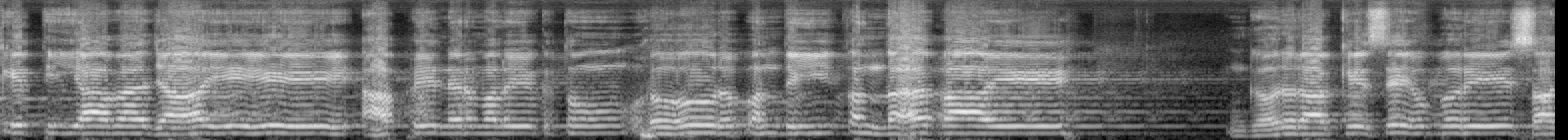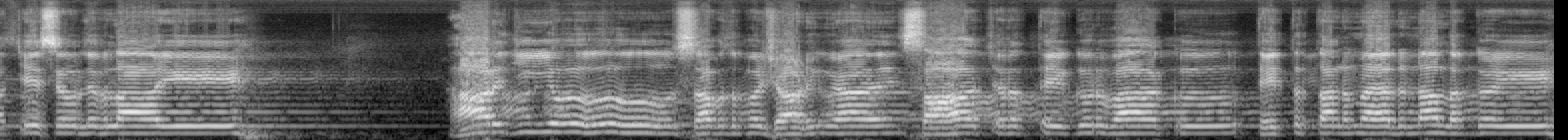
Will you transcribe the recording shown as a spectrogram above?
ਕੀਤੀ ਆਵੈ ਜਾਏ, ਆਪੇ ਨਿਰਮਲ ਇਕ ਤੂੰ, ਹੋਰ ਬੰਦੀ ਧੰਦਾ ਪਾਏ। ਗੁਰ ਰਾਖੇ ਸੇ ਉਬਰੇ ਸਾਚੇ ਸੋ ਲਿਵਲਾਏ। ਹਰ ਜੀਉ ਸ਼ਬਦ ਪਛਾੜੀਐ ਸਾਚ ਰਤੇ ਗੁਰਵਾਕ, ਤਿਤ ਤਨ ਮੈਲ ਨਾ ਲੱਗੇ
